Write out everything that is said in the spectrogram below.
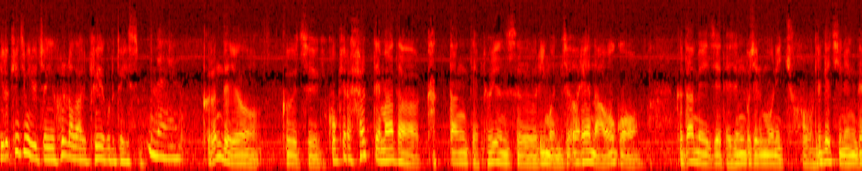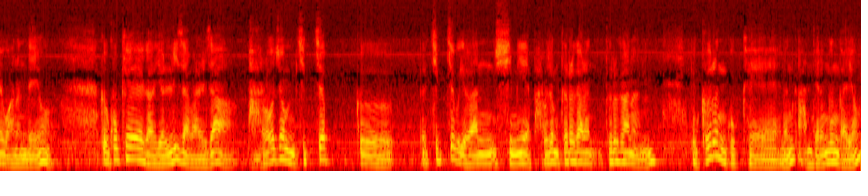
이렇게 지금 일정이 흘러갈 계획으로 되어 있습니다. 네. 그런데요, 그, 저, 국회를 할 때마다 각 당 대표 연설이 먼저 어뢰 나오고, 그 다음에 이제 대정부 질문이 쭉 이렇게 진행되고 하는데요. 그 국회가 열리자마자 바로 좀 직접 그, 직접 여한 심의에 바로 좀 들어가는, 들어가는 그런 국회는 안 되는 건가요?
